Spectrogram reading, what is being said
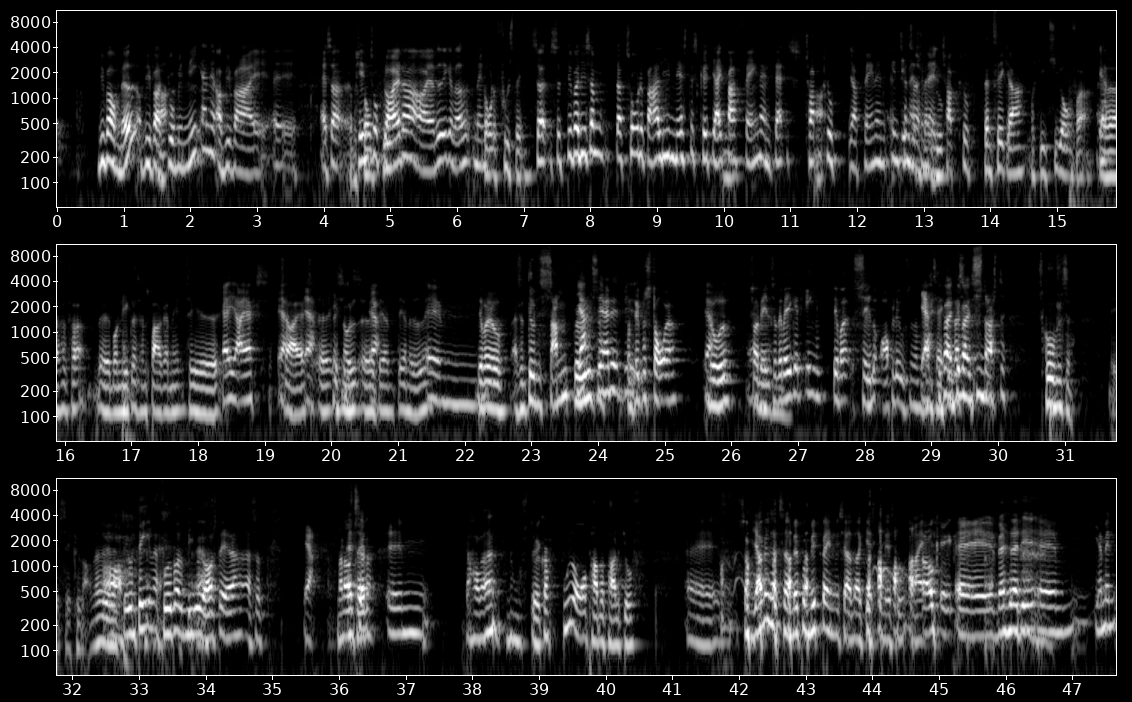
Vi var jo med, og vi var Ja. ja. dominerende, og vi var øh, øh, altså Pinto fløjter, og jeg ved ikke hvad. Men, Står det fuldstændig. så, så det var ligesom, der tog det bare lige næste skridt. Jeg er ikke bare fan af en dansk topklub, jeg er fan af en Mm. international international klub. topklub. Den fik jeg måske 10 år før, ja. Ja. eller i hvert fald før, øh, hvor Niklas han sparker den ind til, øh, Ja, i Ajax. til Ajax ja, præcis. 1-0 øh, ja. der, dernede. Øhm, Det var jo altså det var det samme følelse, det er det. Det- som det består jeg Ja. noget så vel. Så det var ikke et enkelt, det var selve oplevelsen, som Ja, var det fantastisk. var- Det var, det var den største skuffelse med FC København. Åh. Det er jo en del af fodboldlivet Ja. også, det er. Altså, Ja. man også altså, Altså, øhm, der har jo været nogle stykker, Udover Papa Parte Joff. øh, som jeg ville have taget med på midtbanen, hvis jeg havde været gæst i næste uge. Nej. Okay. Øh, hvad hedder det? Øh, jamen,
